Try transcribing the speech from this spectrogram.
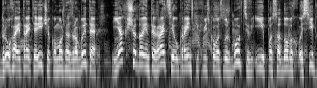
Друга і третя річ, яку можна зробити, як щодо інтеграції українських військовослужбовців і посадових осіб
